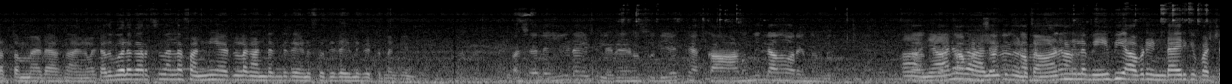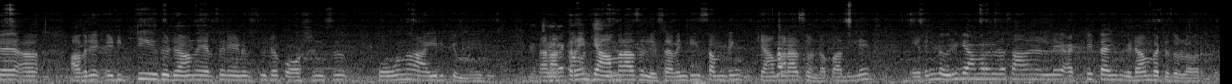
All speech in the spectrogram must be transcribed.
തത്തമ്മയുടെ ആ സാധനങ്ങളൊക്കെ. അതുപോലെ കുറച്ച് നല്ല ഫണ്ണി ആയിട്ടുള്ള കണ്ടന്റ് രേണുസുതിയുടെ കയ്യിൽ നിന്ന് കിട്ടുന്നൊക്കെ ഉണ്ട്. പക്ഷെ കാണുന്നില്ല എന്ന് പറയുന്നുണ്ട്. ആ ഞാനത് ആലോചിക്കുന്നുണ്ട്. കാണുന്നില്ല. മേ ബി അവിടെ ഉണ്ടായിരിക്കും. പക്ഷേ അവരെ എഡിറ്റ് ചെയ്തിടാൻ നേരത്തെ രേണുസുതിയുടെ പോർഷൻസ് പോകുന്നതായിരിക്കും മേ ബി കാരണം അത്രയും ക്യാമറാസ് അല്ലേ സെവന്റി സംതിങ് ക്യാമറാസ് ഉണ്ട്. അപ്പോൾ അതിൽ ഏതെങ്കിലും ഒരു ക്യാമറയിലുള്ള സാധനങ്ങളിൽ അറ്റ് ടൈം ഇടാൻ പറ്റത്തുള്ളൂ അവർക്ക്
